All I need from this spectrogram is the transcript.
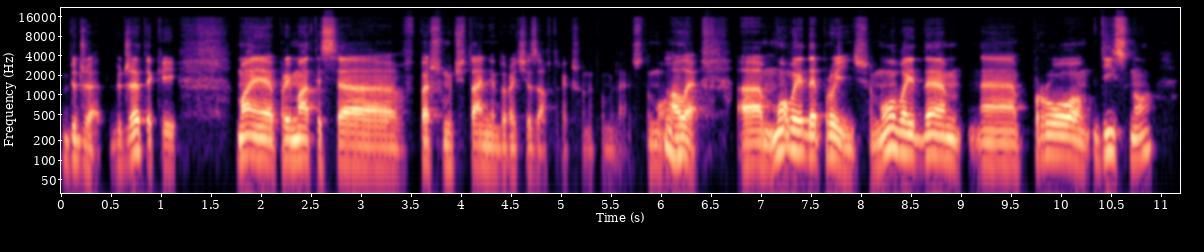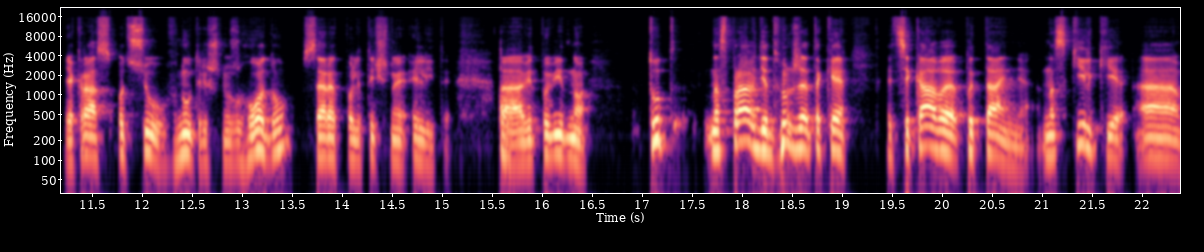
бюджет. Бюджет, який має прийматися в першому читанні, до речі, завтра, якщо не помиляюсь. Тому але е, мова йде про інше. Мова йде е, про дійсно якраз оцю внутрішню згоду серед політичної еліти. Е, відповідно, тут насправді дуже таке. Цікаве питання: наскільки е,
